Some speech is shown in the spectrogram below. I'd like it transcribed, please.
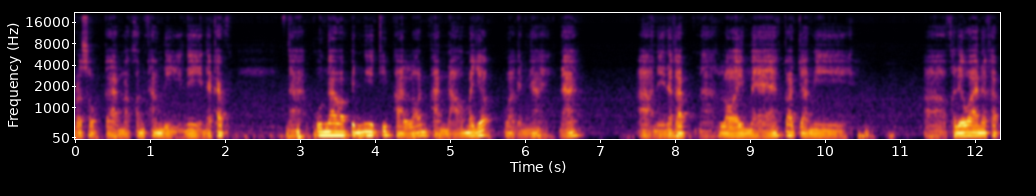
ประสบการณ์มาค่อนข้างดีนี่นะครับนะพูดง่ายว่าเป็นมีดที่ผ่านร้อนผ่านหนาวมาเยอะว่ากันง่ายนะอ่านี่นะครับนะรอยแหมก็จะมีอ่าเขาเรียกว่านะครับ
